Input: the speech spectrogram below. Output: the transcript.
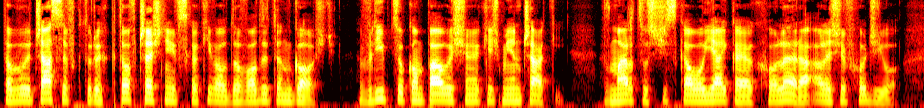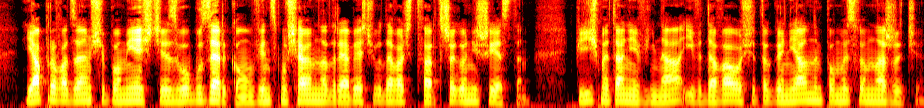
To były czasy, w których kto wcześniej wskakiwał do wody, ten gość. W lipcu kąpały się jakieś mięczaki. W marcu ściskało jajka jak cholera, ale się wchodziło. Ja prowadzałem się po mieście z łobuzerką, więc musiałem nadrabiać i udawać twardszego niż jestem. Piliśmy tanie wina i wydawało się to genialnym pomysłem na życie.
